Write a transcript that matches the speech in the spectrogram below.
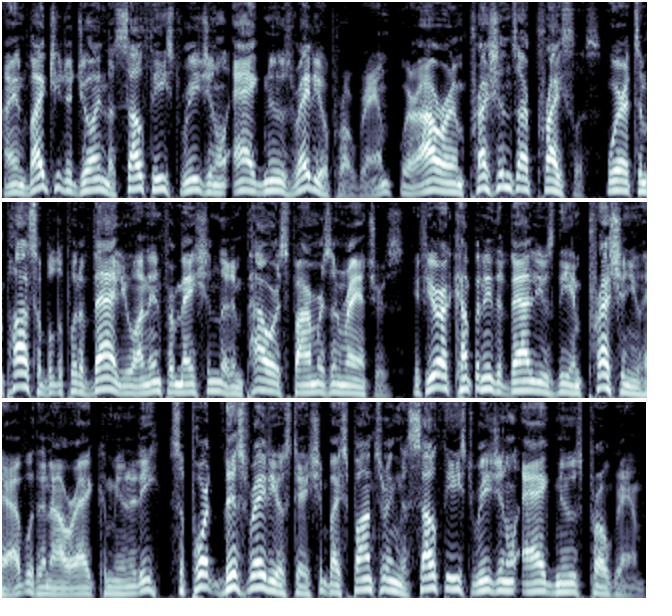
I invite you to join the Southeast Regional Ag News radio program, where our impressions are priceless, where it's impossible to put a value on information that empowers farmers and ranchers. If you're a company that values the impression you have within our ag community, support this radio station by sponsoring the Southeast Regional Ag News program.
